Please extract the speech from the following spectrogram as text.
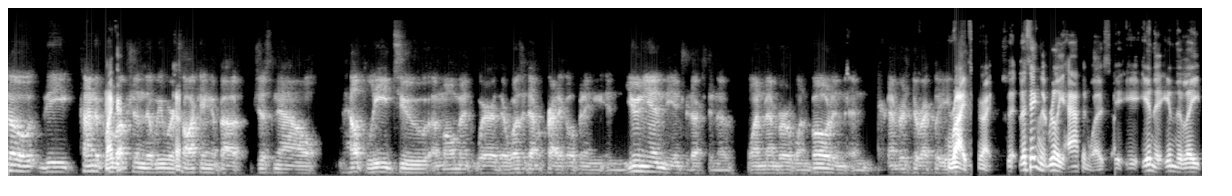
So the kind of corruption that we were talking about just now helped lead to a moment where there was a democratic opening in union, the introduction of one member, one vote, and, and members directly. Right, right. The, the thing that really happened was in the in the late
